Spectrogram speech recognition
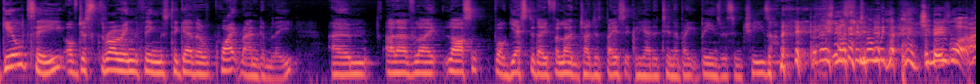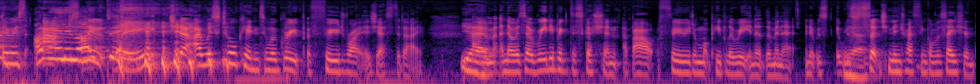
guilty of just throwing things together quite randomly. Um, I'll have like last well yesterday for lunch. I just basically had a tin of baked beans with some cheese on it. But there's nothing wrong with that. Do you know what? I- there is I really liked absolutely. Do you know, I was talking to a group of food writers yesterday. Yeah. Um, and there was a really big discussion about food and what people are eating at the minute, and it was it was Yeah. such an interesting conversation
